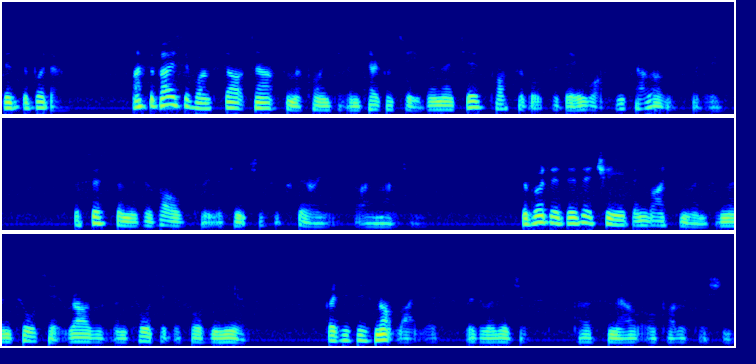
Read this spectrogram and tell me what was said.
Did the Buddha? I suppose if one starts out from a point of integrity, then it is possible to do what you tell others to do. The system is evolved through the teacher's experience, I imagine. The Buddha did achieve enlightenment and then taught it rather than taught it before he knew it. But it is not like this with religious personnel or politicians.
